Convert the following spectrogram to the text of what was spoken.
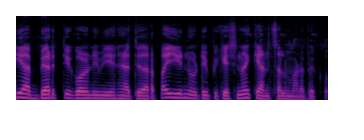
ಈ ಅಭ್ಯರ್ಥಿಗಳು ನೀವು ಏನು ಹೇಳ್ತಿದಾರಪ್ಪ? ಈ ನೋಟಿಫಿಕೇಶನ್ನ ಕ್ಯಾನ್ಸಲ್ ಮಾಡಬೇಕು.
